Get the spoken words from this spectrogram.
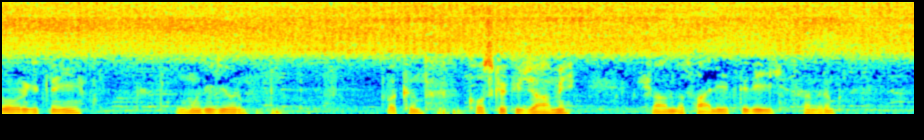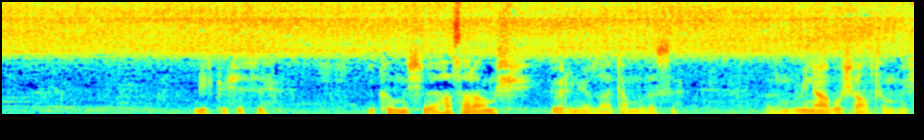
doğru gitmeyi umut ediyorum. Bakın Kozkökü Cami şu anda faaliyette değil sanırım. Bir köşesi yıkılmış ve hasar almış görünüyor zaten burası. Bakın bu bina boşaltılmış.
